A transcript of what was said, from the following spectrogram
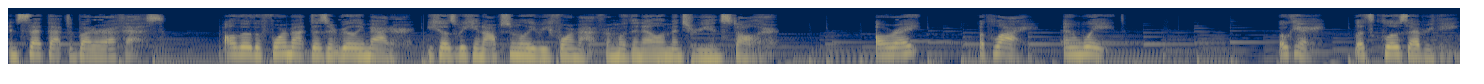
and set that to Btrfs. Although the format doesn't really matter, because we can optionally reformat from within elementary installer. Alright? Apply, and wait! Okay, let's close everything,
